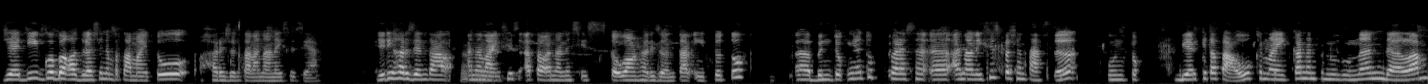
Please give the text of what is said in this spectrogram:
Jadi gue bakal jelasin yang pertama itu horizontal analysis ya. Jadi horizontal Mhm. analysis atau analisis keuangan horizontal itu tuh uh, bentuknya tuh perse- uh, analisis persentase untuk biar kita tahu kenaikan dan penurunan dalam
